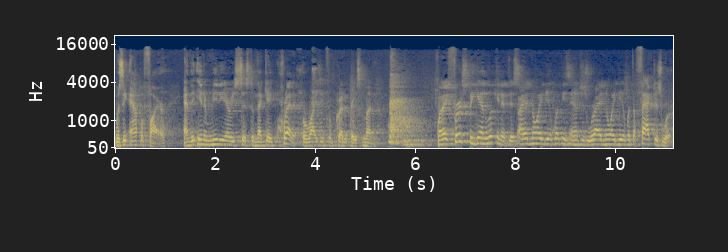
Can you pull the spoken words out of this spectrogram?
was the amplifier and the intermediary system that gave credit arising from credit based money. When I first began looking at this, I had no idea what these answers were, I had no idea what the factors were.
